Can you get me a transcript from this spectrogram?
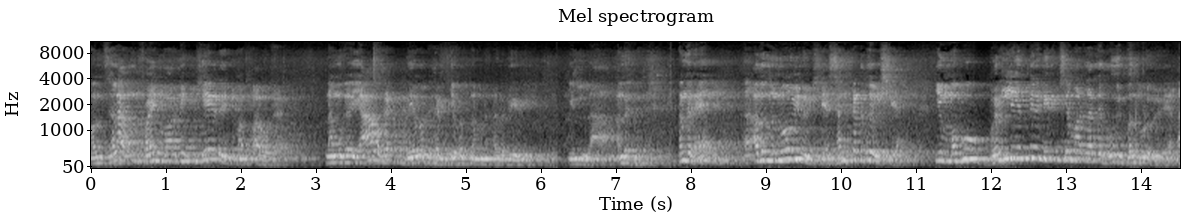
ಒಂದ್ಸಲ ಒಂದು ಫೈನ್ ಮಾರ್ನಿಂಗ್ ಕೇಳಿರಿ ನಿಮ್ಮ ಅಪ್ಪ ಅವಾಗ ನಮ್ಗೆ ಯಾವ ಹಟ್ ದೇವ್ರಿಗೆ ಹರಕೆ ಹೊತ್ತು ನಮ್ಮನ್ನು ಹರಿದೀರಿ. ಇಲ್ಲ. ಅಂದ್ರೆ, ಅಂದರೆ, ಅದೊಂದು ನೋವಿನ ವಿಷಯ, ಸಂಕಟದ ವಿಷಯ. ಈ ಮಗು ಬರಲಿ ಅಂತಲೇ ನಿರೀಕ್ಷೆ ಮಾಡಲಾರ್ದೆ ಭೂಮಿಗೆ ಬಂದ್ಬಿಡೋದಿದೆಯಲ್ಲ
